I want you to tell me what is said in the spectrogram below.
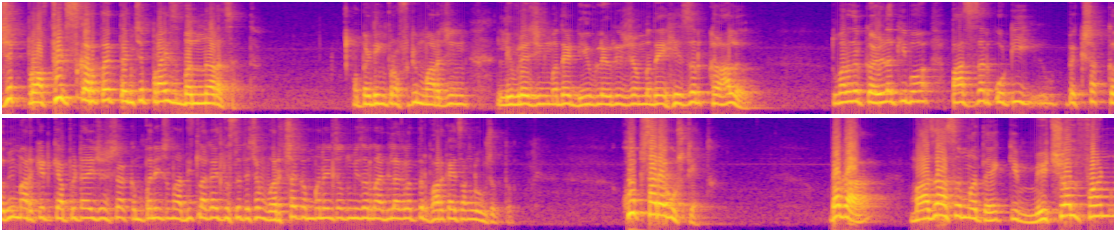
जे प्रॉफिट्स करतायत त्यांचे प्राईस बनणारच आहे. ऑपरेटिंग प्रॉफिट मार्जिन लिव्हरेजिंगमध्ये डिव्हलेव्हरेजिंगमध्ये हे जर कळालं तुम्हाला जर कळलं की बाबा पाच हजार कोटीपेक्षा कमी मार्केट कॅपिटलायझेशनच्या कंपनीच्या नादीत लागायचं असतं त्याच्या वरच्या कंपन्यांच्या तुम्ही जर नादी लागलात तर फार काय चांगलं होऊ शकतं. खूप साऱ्या गोष्टी आहेत. बघा माझं असं मत आहे की म्युच्युअल फंड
